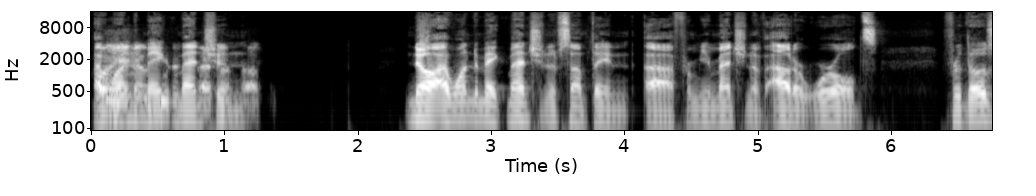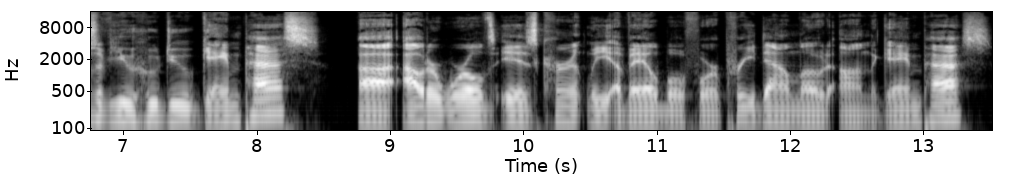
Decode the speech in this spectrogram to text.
I Oh, yeah, wanted no, to make get us back on mention. No, I wanted to make mention of something uh, from your mention of Outer Worlds. For those of you who do Game Pass, uh, Outer Worlds is currently available for pre-download on the Game Pass.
